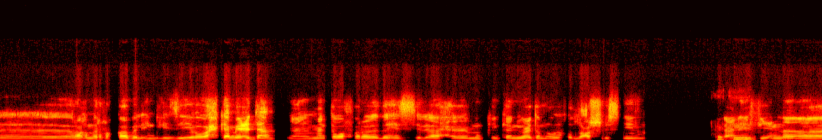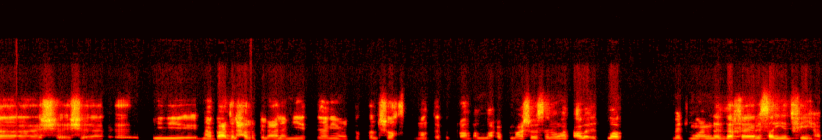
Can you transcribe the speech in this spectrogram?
آه، رغم الرقابة الإنجليزية وأحكام إعدام. يعني من توفر لديه السلاح ممكن كان يعدم أو ياخذ له 10 سنين. يعني في عندنا في ما بعد الحرب العالمية الثانية اعتقل شخص في منطقة رام الله حكم 10 سنوات على إطلاق مجموعة من الذخائر يصيد فيها.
